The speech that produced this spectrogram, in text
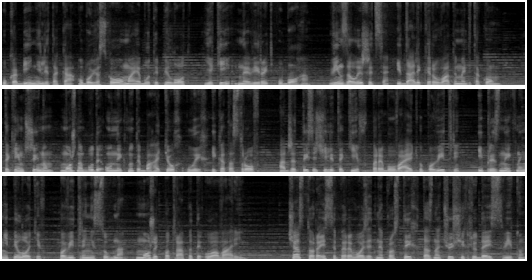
у кабіні літака обов'язково має бути пілот, який не вірить у Бога. Він залишиться і далі керуватиме літаком. Таким чином можна буде уникнути багатьох лих і катастроф, адже тисячі літаків перебувають у повітрі, і при зникненні пілотів повітряні судна можуть потрапити у аварії. Часто рейси перевозять непростих та значущих людей світу,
